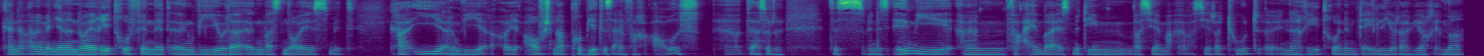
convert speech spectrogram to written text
keine Ahnung, wenn ihr eine neue Retro findet irgendwie oder irgendwas Neues mit KI irgendwie aufschnappt, probiert es einfach aus. Also das, wenn das irgendwie ähm, vereinbar ist mit dem, was ihr, was ihr da tut, äh, in der Retro, in einem Daily oder wie auch immer,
